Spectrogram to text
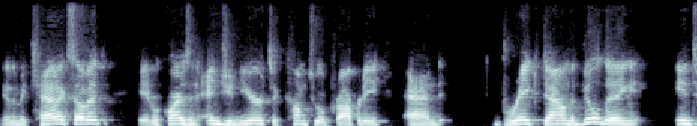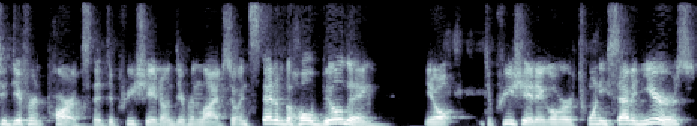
in the mechanics of it, it requires an engineer to come to a property and break down the building into different parts that depreciate on different lives. So instead of the whole building, you know, depreciating over 27 years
